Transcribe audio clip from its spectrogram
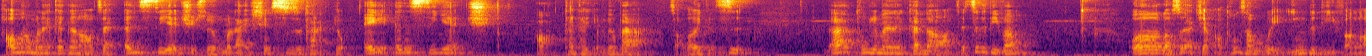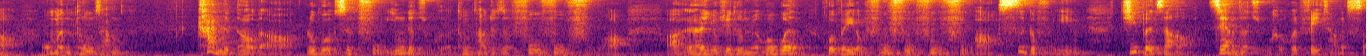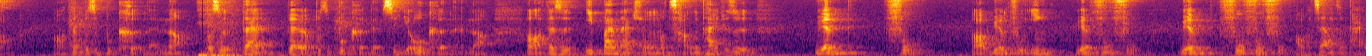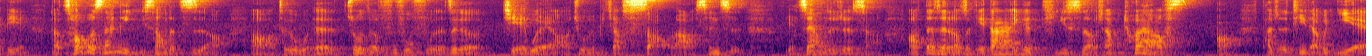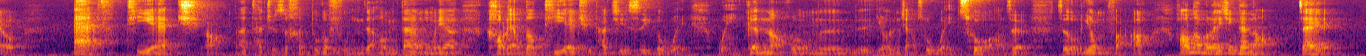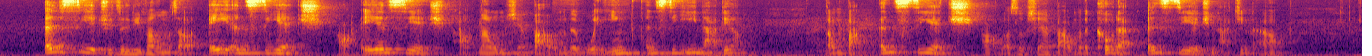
好，那我们来看看啊，在 n c h，所以我们来先试试看，有 a n c h，好，看看有没有办法找到一个字啊。同学们看到啊，在这个地方，我老师要讲啊，通常尾音的地方啊，我们通常。看得到的啊，如果是辅音的组合，通常就是辅辅辅啊啊。然后有些同学会问，会不会有辅辅辅辅啊？四个辅音，基本上啊，这样的组合会非常少啊，但不是不可能呢，不是，但代表不是不可能，是有可能呢啊。但是一般来说，我们常态就是元辅啊，元辅音，元辅辅。元辅辅辅哦，这样子排列，那超过三个以上的字啊，啊，这个呃做这辅辅辅的这个结尾啊，就会比较少了啊，甚至有这样子就是少啊。但是老师给大家一个提示啊，像 twelve 哦，它就是 t w e l f t h 啊，那它就是很多个辅音在后面，但是我们要考量到 t h 它其实是一个尾尾根啊，或者我们有人讲出尾错啊，这这种用法啊。好，那我们来先看到在。N c h 这个地方我们找了 a n c h 好 a n c h 好，那我们先把我们的尾音 n c e 拿掉，那我们把 n c h 好，老师先把我们的 coda n c h 拿进来啊，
